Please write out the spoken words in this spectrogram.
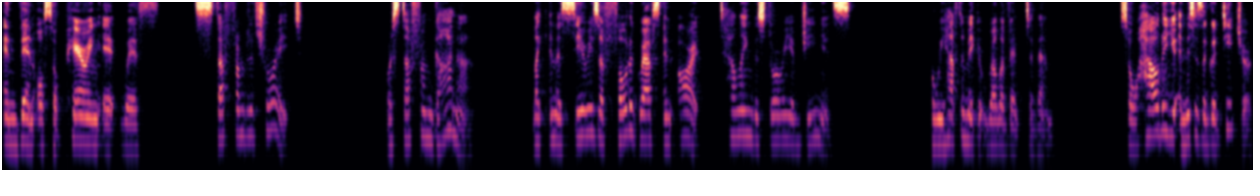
and then also pairing it with stuff from Detroit or stuff from Ghana, like in a series of photographs and art telling the story of genius. But we have to make it relevant to them. So, how do you, and this is a good teacher,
